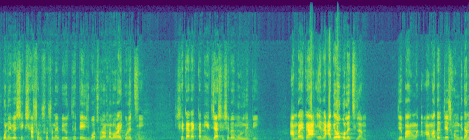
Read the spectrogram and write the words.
উপনিবেশিক শাসন শোষণের বিরুদ্ধে তেইশ বছর আমরা লড়াই করেছি, সেটার একটা নির্যাস হিসেবে মূলনীতি। আমরা এটা এর আগেও বলেছিলাম যে বাংলা, আমাদের যে সংবিধান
